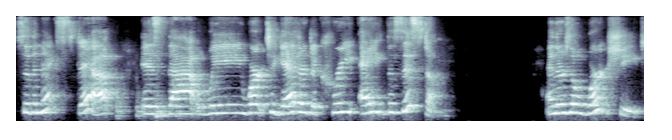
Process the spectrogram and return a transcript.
So the next step is that we work together to create the system. And there's a worksheet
